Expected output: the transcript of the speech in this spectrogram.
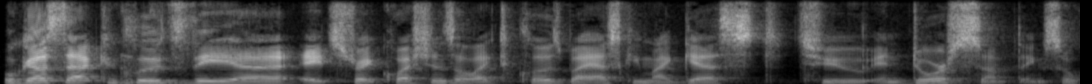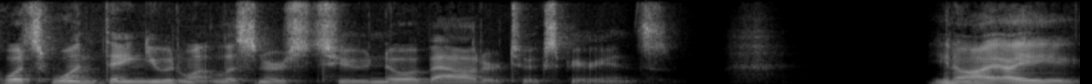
Well, Gus, that concludes the uh, eight straight questions. I like to close by asking my guest to endorse something. So, what's one thing you would want listeners to know about or to experience? you know, I, I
